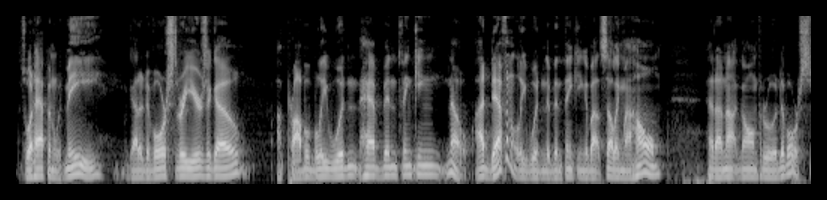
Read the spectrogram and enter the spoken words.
That's what happened with me. I got a divorce three years ago. I probably wouldn't have been thinking, no, I definitely wouldn't have been thinking about selling my home had I not gone through a divorce.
